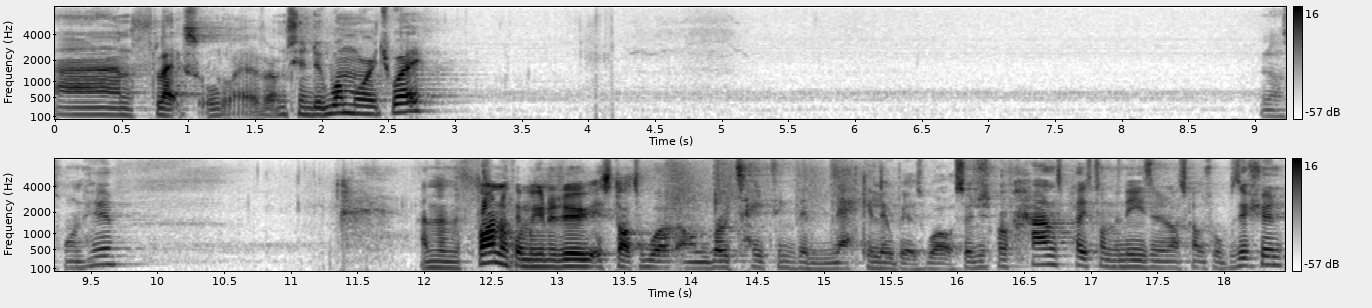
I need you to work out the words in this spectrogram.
And flex all the way over. I'm just gonna do one more each way. Last one here. And then the final thing we're gonna do is start to work on rotating the neck a little bit as well. So just both hands placed on the knees in a nice comfortable position.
